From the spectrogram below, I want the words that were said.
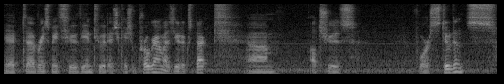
It uh, brings me to the Intuit Education Program as you'd expect. Um, I'll choose for students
